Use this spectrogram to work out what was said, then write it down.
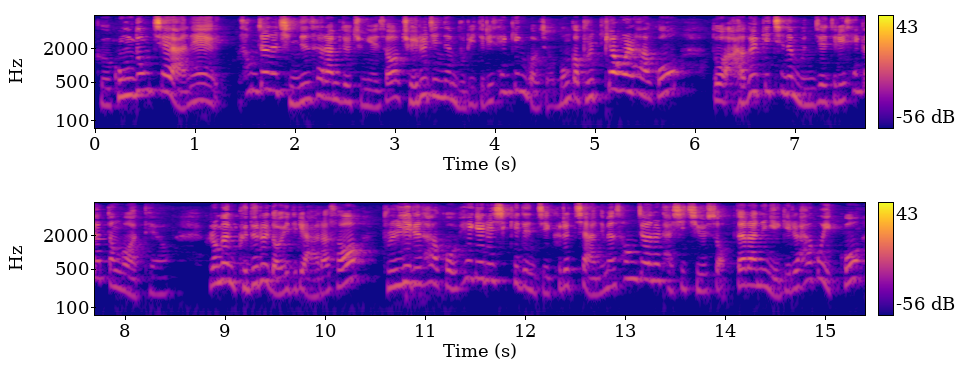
그 공동체 안에 성전을 짓는 사람들 중에서 죄를 짓는 무리들이 생긴 거죠. 뭔가 불평을 하고 또 악을 끼치는 문제들이 생겼던 것 같아요. 그러면 그들을 너희들이 알아서 분리를 하고 회개를 시키든지 그렇지 않으면 성전을 다시 지을 수 없다라는 얘기를 하고 있고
